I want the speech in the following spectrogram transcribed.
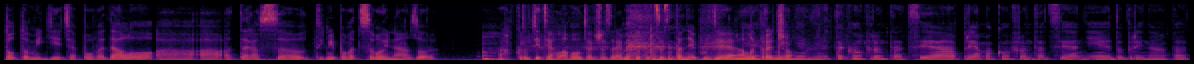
toto mi dieťa povedalo a, a, a teraz e, ty mi povedz svoj názor, a krútite hlavou, takže zrejme toto cesta nebude, ale nie, prečo? Nie, nie, nie. Tá konfrontácia, priama konfrontácia nie je dobrý nápad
